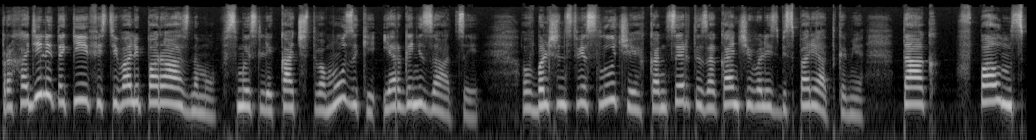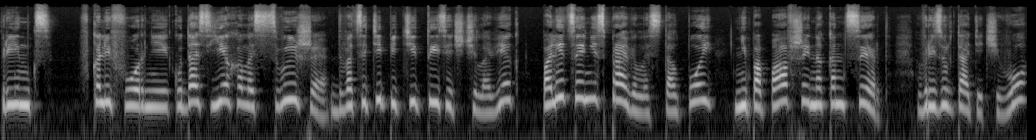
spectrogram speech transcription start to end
Проходили такие фестивали по-разному, в смысле качества музыки и организации. В большинстве случаев концерты заканчивались беспорядками. Так, в Палм-Спрингс, в Калифорнии, куда съехалось свыше 25 тысяч человек, Полиция не справилась с толпой, не попавшей на концерт, в результате чего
